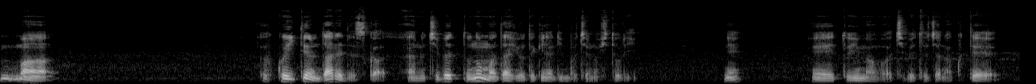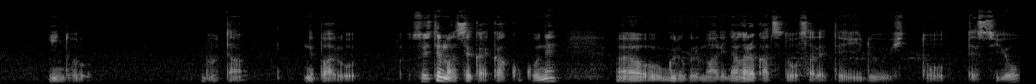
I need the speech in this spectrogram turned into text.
まあこれ言ってるの誰ですか？あのチベットのまあ代表的なリンパチェの一人。ね。えーと、今はチベットじゃなくてインドブータンネパールをそしてまあ世界各国をねぐるぐる回りながら活動されている人ですよ。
